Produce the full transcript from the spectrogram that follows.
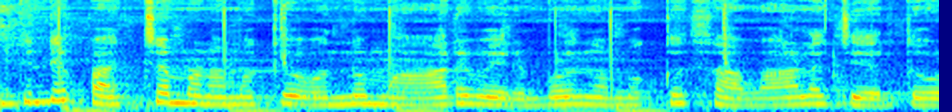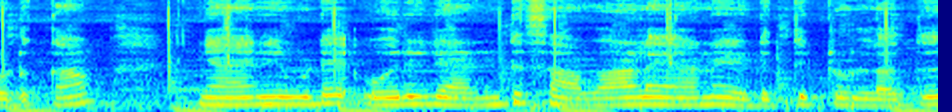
ഇതിന്റെ പച്ച മണമൊക്കെ ഒന്ന് മാറി വരുമ്പോൾ നമുക്ക് സവാള ചേർത്ത് കൊടുക്കാം. ഞാനിവിടെ ഒരു രണ്ട് സവാളയാണ് എടുത്തിട്ടുള്ളത്.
